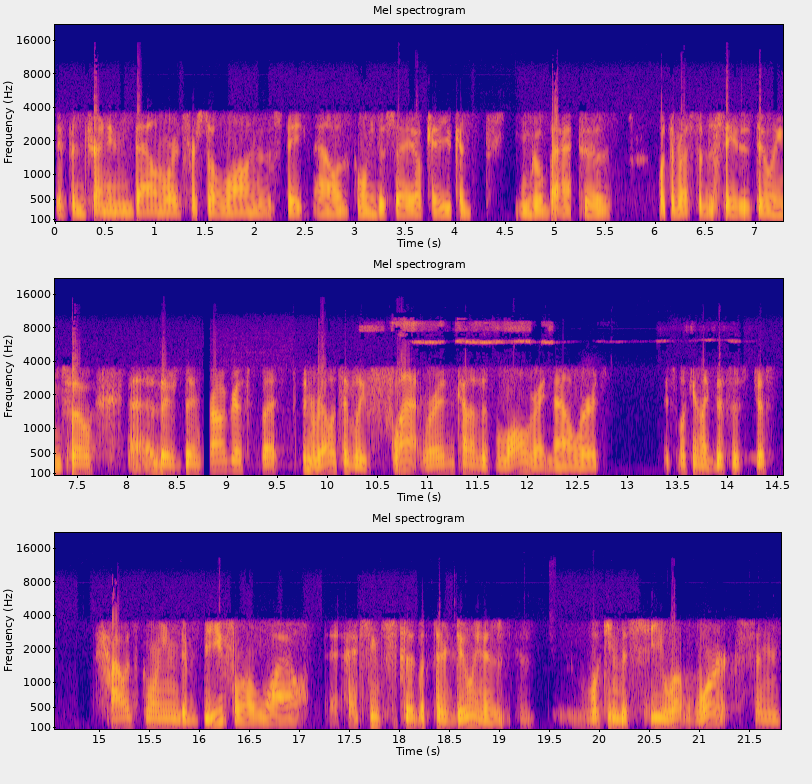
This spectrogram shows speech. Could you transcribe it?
they've been trending downward for so long that the state now is going to say, okay, you can you can go back to what the rest of the state is doing. So uh, there's been progress, but it's been relatively flat. We're in kind of this lull right now where it's it's looking like this is just how it's going to be for a while. I think that what they're doing is, is looking to see what works, and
